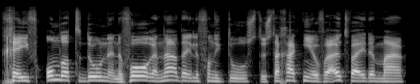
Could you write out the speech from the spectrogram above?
geef om dat te doen en de voor- en nadelen van die tools. Dus daar ga ik niet over uitweiden, maar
